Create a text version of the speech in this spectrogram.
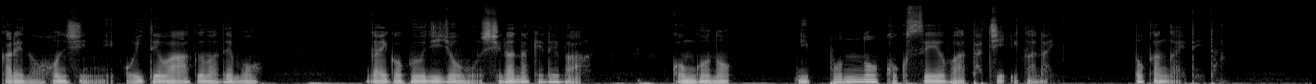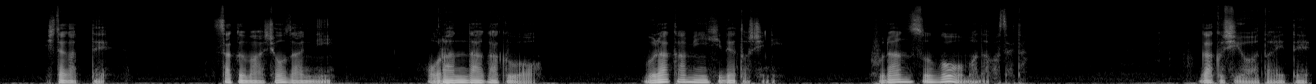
彼の本心においてはあくまでも外国事情を知らなければ今後の日本の国政は立ち行かないと考えていた。したがって佐久間昌山にオランダ学を村上秀俊にフランス語を学ばせた。学士を与えて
